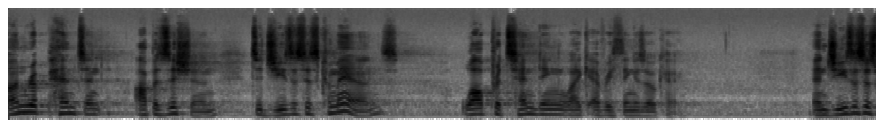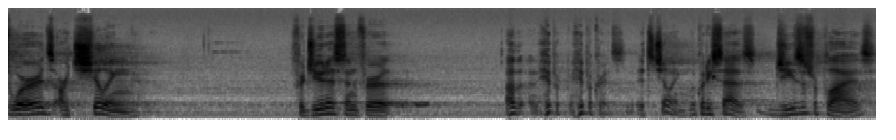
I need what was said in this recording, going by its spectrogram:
unrepentant opposition to Jesus' commands while pretending like everything is okay. And Jesus' words are chilling for Judas and for other, hypocrites. It's chilling. Look what he says. Jesus replies,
